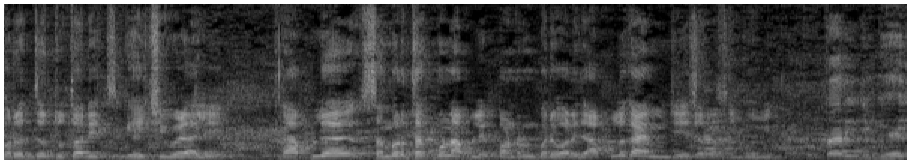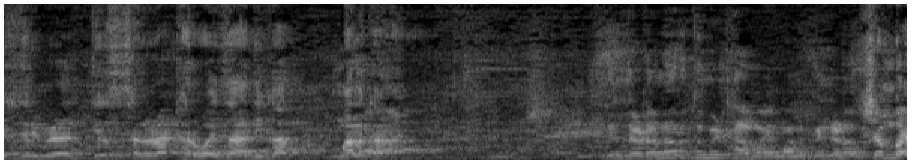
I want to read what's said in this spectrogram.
परत जर तुतारी घ्यायची वेळ आली तर आपलं समर्थक पण आपले पांडुरंग परिवाराचे आपलं काय म्हणजे याच्यापासून भूमिका तुतारीची घ्यायची जरी वेळ आली, ते सगळा ठरवायचा अधिकार मालकाला आहे. ते लढवणार तुम्ही ठाम आहे मालकी लढावं शंभर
